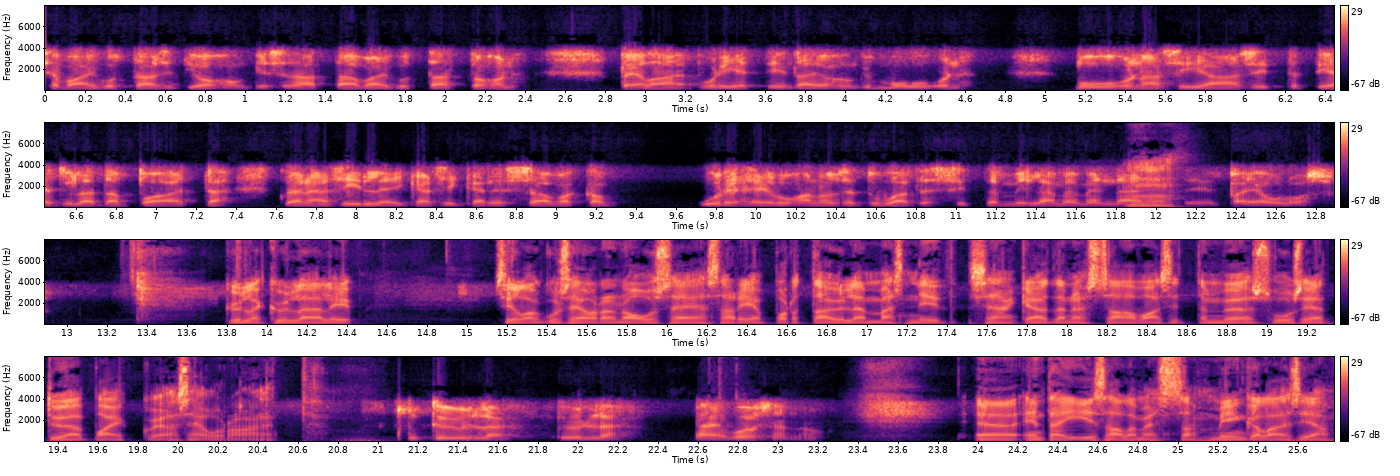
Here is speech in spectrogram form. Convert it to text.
se vaikuttaa sitten johonkin. Se saattaa vaikuttaa tuohon pelaajapudjettiin tai johonkin muuhun, muuhun asiaan sitten tietyllä tapaa, että kyllä nämä silleen käsikädessä on, vaikka urheiluhan on se tuote sitten, millä me mennään mm. eteenpäin ja ulos. Kyllä, kyllä, eli silloin kun seura nousee sarjaportaa ylemmäs, niin sehän käytännössä avaa sitten myös uusia työpaikkoja seuraan. Että. Kyllä, kyllä. Näin voi sanoa. Entä Iisalmessa, minkälaisia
